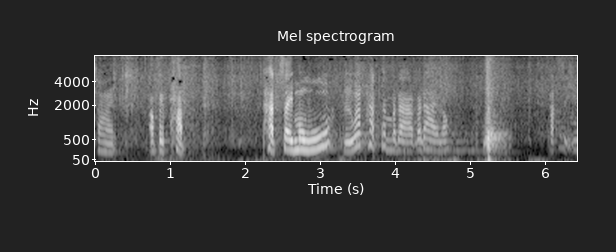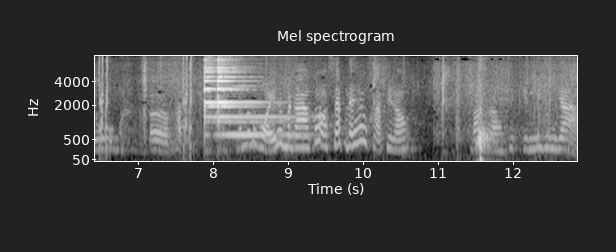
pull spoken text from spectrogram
ใช่เอาไปผัด ผัดใส่หมู หรือว่าผัดธรรมดาก็ได้เนาะผัดซีอิ๊วเออผัดน้ำมันหอยธรรมดาก็แซ่บแล้วค่ะพี่น้องบ้านเราให้กินไม่ยุ่งยาก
